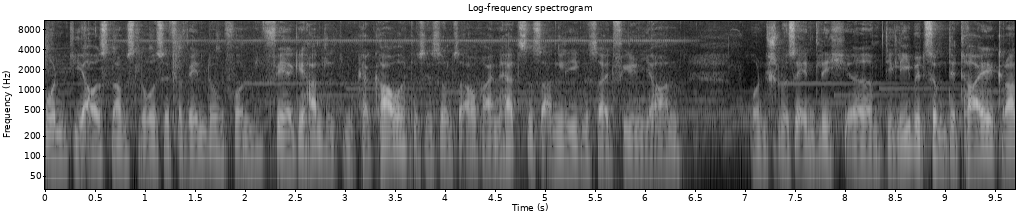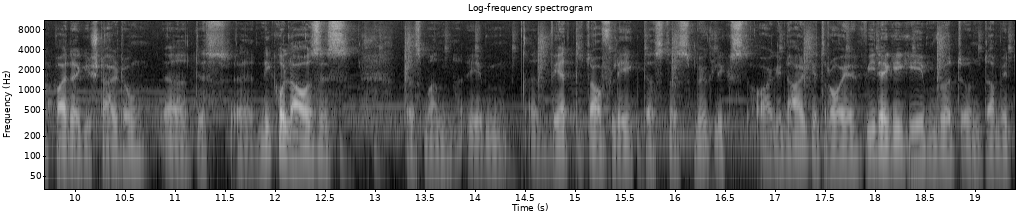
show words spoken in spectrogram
und die ausnahmslose Verwendung von fair gehandeltem Kakao. Das ist uns auch ein Herzensanliegen seit vielen Jahren. Und schlussendlich äh, die Liebe zum Detail, gerade bei der Gestaltung äh, des äh, Nikolauses, dass man eben äh, Wert darauf legt, dass das möglichst originalgetreu wiedergegeben wird und damit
